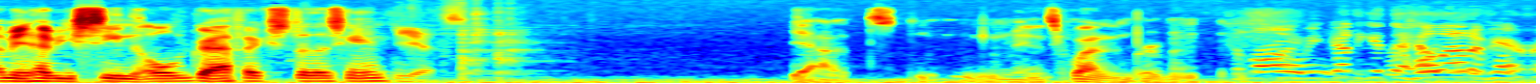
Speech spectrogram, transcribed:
I mean, have you seen the old graphics to this game? Yes. Yeah, it's I mean it's quite an improvement. Come on, we've got to get the hell out of here.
